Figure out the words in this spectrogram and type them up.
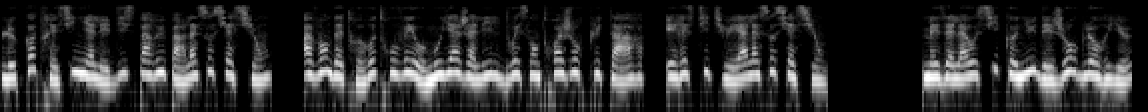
le cotre est signalé disparu par l'association, avant d'être retrouvé au mouillage à l'île d'Ouessant trois jours plus tard, et restitué à l'association. Mais elle a aussi connu des jours glorieux,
